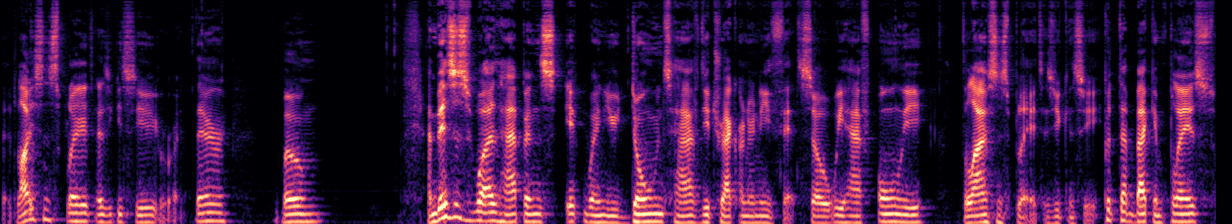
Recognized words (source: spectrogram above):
the license plate as you can see right there. Boom, and this is what happens if when you don't have the track underneath it. So we have only the license plate, as you can see. Put that back in place.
